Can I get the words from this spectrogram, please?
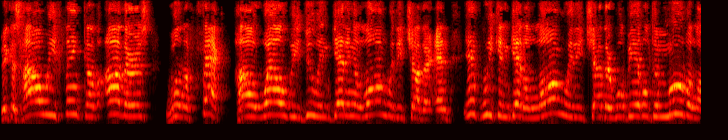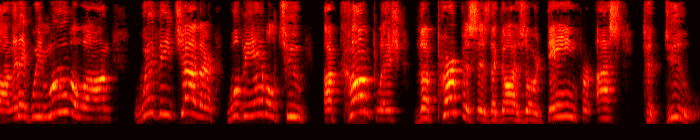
because how we think of others will affect how well we do in getting along with each other. And if we can get along with each other, we'll be able to move along. And if we move along with each other, we'll be able to accomplish the purposes that God has ordained for us to do.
